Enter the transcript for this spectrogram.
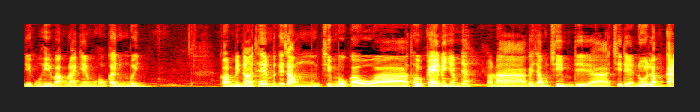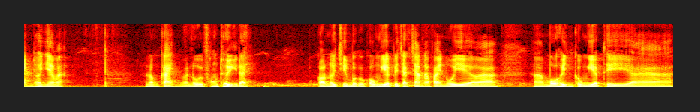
Thì cũng hy vọng là anh em ủng hộ kênh của mình. Còn mình nói thêm cái dòng chim bồ câu à, thổi kèn anh em nhé. Đó là cái dòng chim thì chỉ để nuôi làm cảnh thôi anh em ạ. Làm cảnh và nuôi phong thủy đấy. Còn nuôi chim bồ câu công nghiệp thì chắc chắn là phải nuôi à, mô hình công nghiệp thì à,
